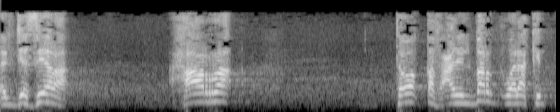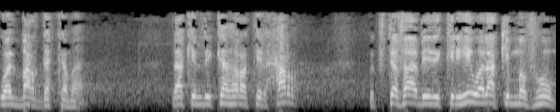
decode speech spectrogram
الجزيرة حارة. توقف عن البرد ولكن والبرد كمان. لكن لكثرة الحر اكتفى بذكره ولكن مفهوم.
